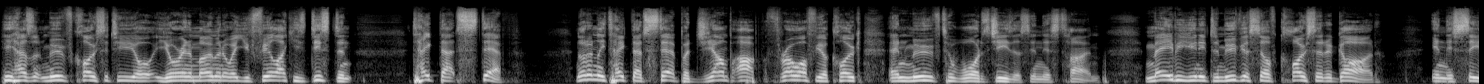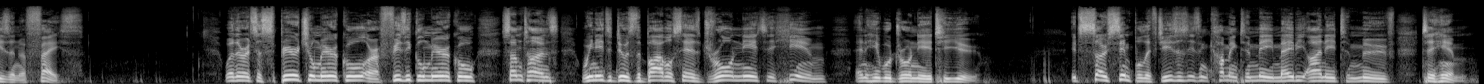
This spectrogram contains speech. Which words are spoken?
he hasn't moved closer to you, or you're in a moment where you feel like he's distant, take that step. Not only take that step, but jump up, throw off your cloak, and move towards Jesus in this time. Maybe you need to move yourself closer to God in this season of faith whether it's a spiritual miracle or a physical miracle, sometimes we need to do as the Bible says draw near to Him and He will draw near to you. It's so simple. If Jesus isn't coming to me, maybe I need to move to him.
